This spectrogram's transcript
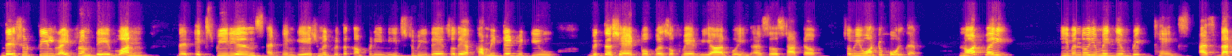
they should feel right from day one that experience and engagement with the company needs to be there. So they are committed with you with the shared purpose of where we are going as a startup. So we want to hold them. Not by even though you may give big things as that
